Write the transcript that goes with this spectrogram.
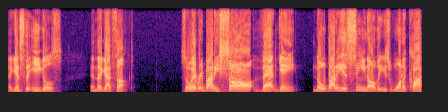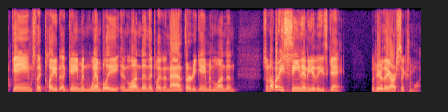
against the Eagles, and they got thumped. So everybody saw that game. Nobody has seen all these one o'clock games. They played a game in Wembley in London. They played a nine thirty game in London. So nobody's seen any of these games. But here they are, six and one.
